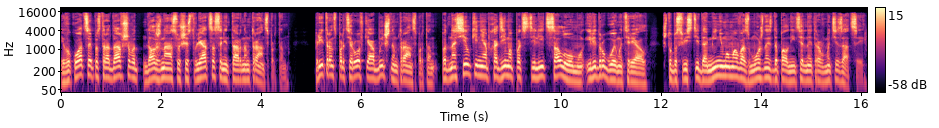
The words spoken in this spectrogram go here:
Эвакуация пострадавшего должна осуществляться санитарным транспортом. При транспортировке обычным транспортом под носилки необходимо подстелить солому или другой материал – чтобы свести до минимума возможность дополнительной травматизации.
